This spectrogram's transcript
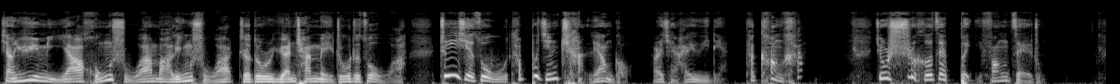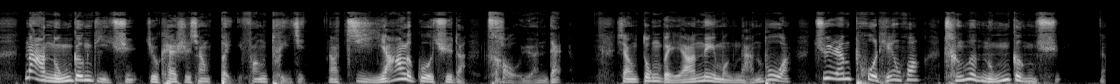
像玉米呀、红薯啊、马铃薯啊，这都是原产美洲的作物啊。这些作物它不仅产量高，而且还有一点，它抗旱，就是适合在北方栽种。那农耕地区就开始向北方推进啊，挤压了过去的草原带。像东北啊、内蒙南部啊，居然破天荒成了农耕区啊！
